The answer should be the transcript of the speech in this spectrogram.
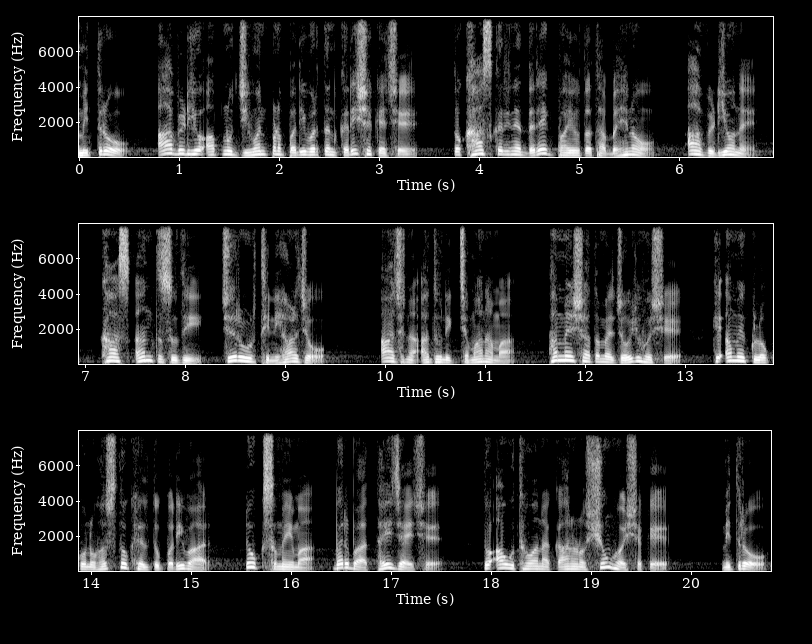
મિત્રો, આ વીડિયો આપનું જીવન પણ પરિવર્તન કરી શકે છે. તો ખાસ કરીને દરેક ભાઈઓ તથા બહેનો, આ વિડીયોને ખાસ અંત સુધી જરૂરથી નિહાળજો. આજના આધુનિક જમાનામાં હંમેશા તમે જોયું હશે કે અનેક લોકોનું હસતું ખેલતું પરિવાર ટૂંક સમયમાં બરબાદ થઈ જાય છે. તો આવું થવાના કારણો શું હોઈ શકે? મિત્રો,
